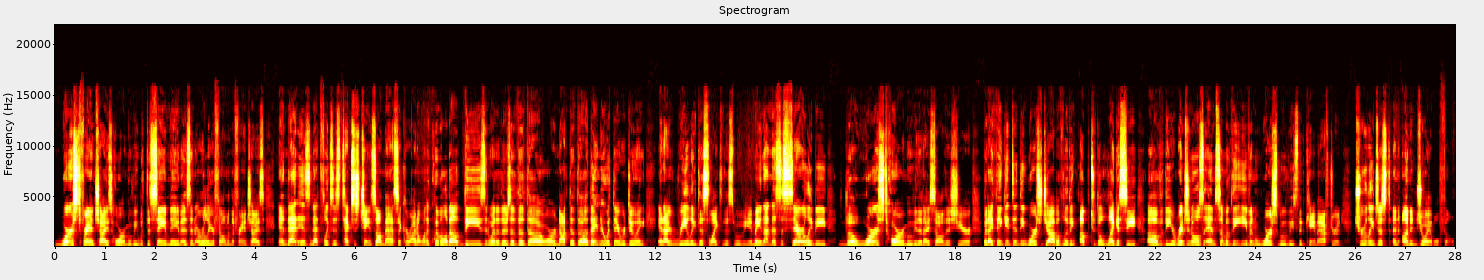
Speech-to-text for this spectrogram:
Worst Franchise Horror Movie with the same name as an earlier film in the franchise, and that is Netflix's Texas Chainsaw Massacre. I don't want to quibble about these and whether there's a the the or not the the. They knew what they were doing, and I really disliked this movie. It may not necessarily be the worst horror movie that I saw this year, but I think it did the worst job of living up to the legacy of the originals and some of the even worse movies that came after it. Truly just an unenjoyable film.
